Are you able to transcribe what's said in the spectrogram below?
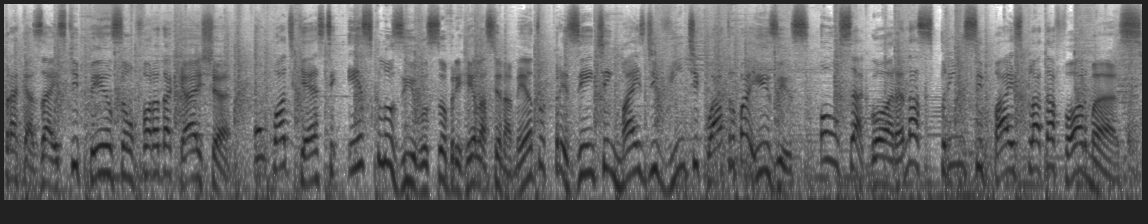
para casais que pensam fora da caixa. Um podcast exclusivo sobre relacionamento presente em mais de 24 países. Ouça agora nas principais plataformas.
